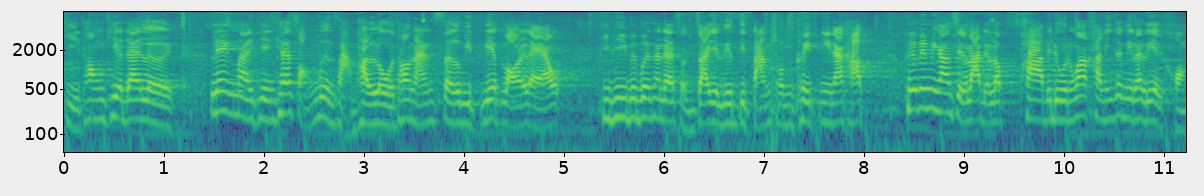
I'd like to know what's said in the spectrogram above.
ขี่ท่องเที่ยวได้เลย เลขไมล์เพียงแค่ 23,000 โล เท่านั้นเซอร์วิสเรียบร้อยแล้ว พี่ๆเพื่อนๆท่านใดสนใจอย่าลืมติดตามชมคลิปนี้นะครับเพื่อไม่มีการเสียเวลาเดี๋ยวเราพาไปดูนะว่าคันนี้จะมีรายละเอียดของ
